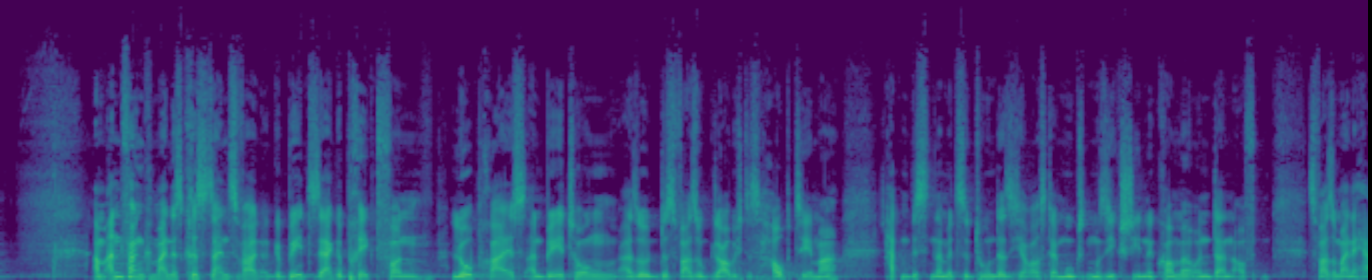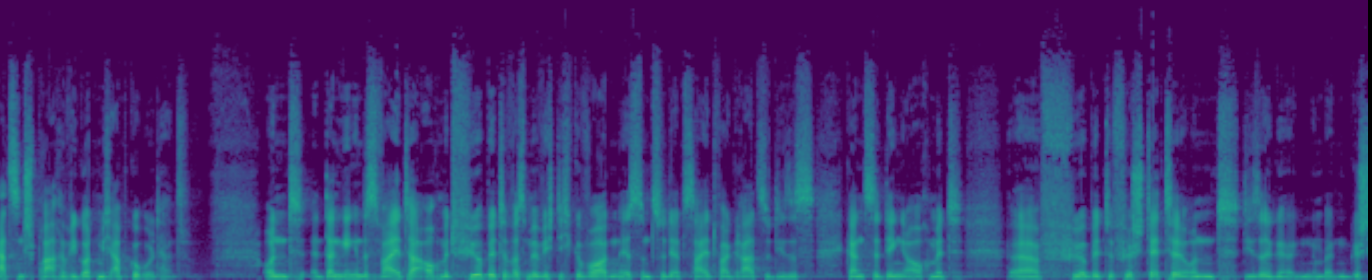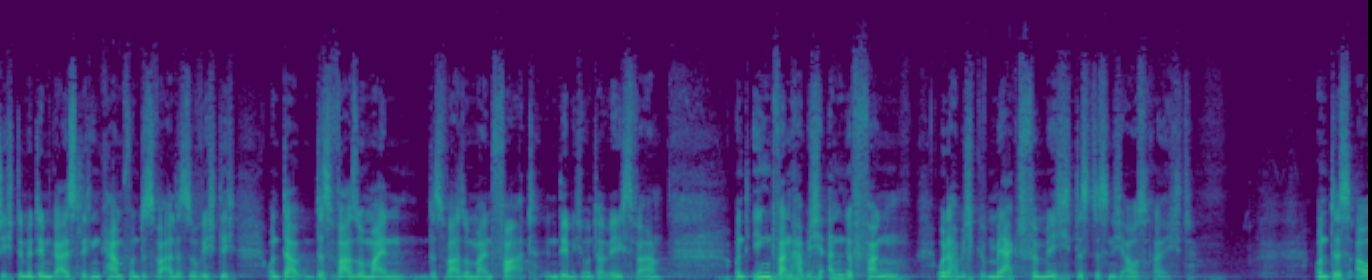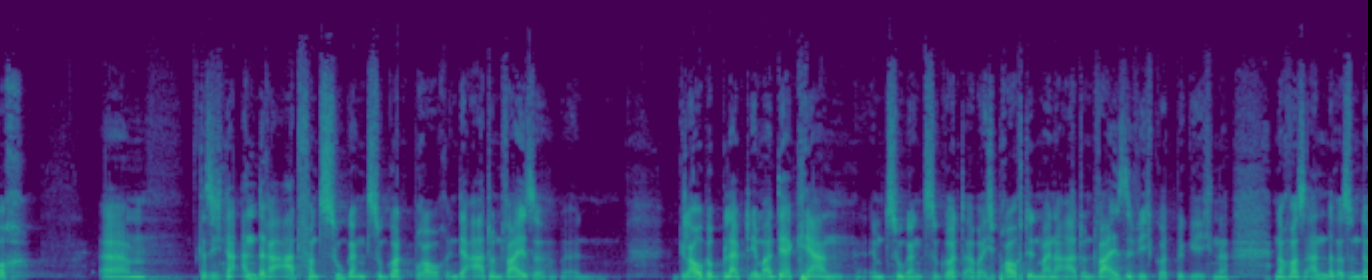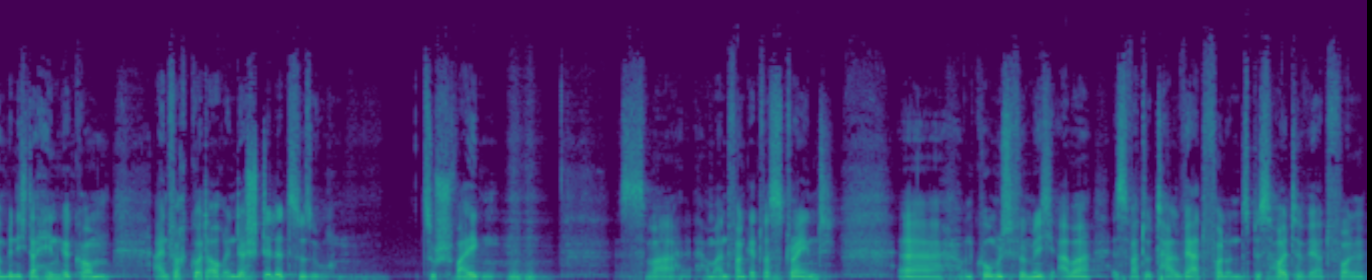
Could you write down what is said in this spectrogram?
am Anfang meines Christseins war Gebet sehr geprägt von Lobpreis, Anbetung. Also das war so, glaube ich, das Hauptthema. Hat ein bisschen damit zu tun, dass ich auch aus der Musikschiene komme und dann auf, es war so meine Herzenssprache, wie Gott mich abgeholt hat. Und dann ging es weiter auch mit Fürbitte, was mir wichtig geworden ist. Und zu der Zeit war gerade so dieses ganze Ding auch mit äh, Fürbitte für Städte und diese Geschichte mit dem geistlichen Kampf und das war alles so wichtig. Und da, das, war so mein, das war so mein Pfad, in dem ich unterwegs war. Und irgendwann habe ich angefangen oder habe ich gemerkt für mich, dass das nicht ausreicht. Und das auch, ähm, dass ich eine andere Art von Zugang zu Gott brauche, in der Art und Weise. Glaube bleibt immer der Kern im Zugang zu Gott, aber ich brauchte in meiner Art und Weise, wie ich Gott begegne, noch was anderes. Und dann bin ich dahin gekommen, einfach Gott auch in der Stille zu suchen, zu schweigen. Es war am Anfang etwas strange äh, und komisch für mich, aber es war total wertvoll und ist bis heute wertvoll,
